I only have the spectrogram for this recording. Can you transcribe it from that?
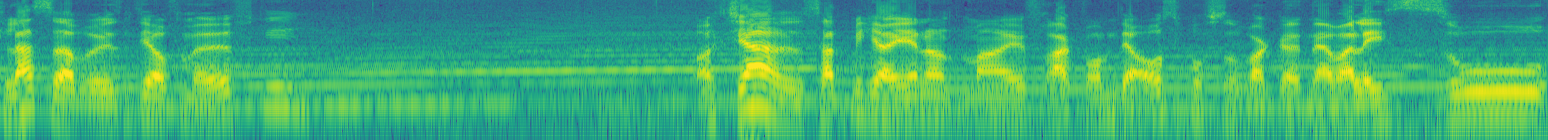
klasse, aber wir sind hier auf dem 11. Und ja, das hat mich ja jemand mal gefragt, warum der Auspuff so wackelt. Na, weil ich so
